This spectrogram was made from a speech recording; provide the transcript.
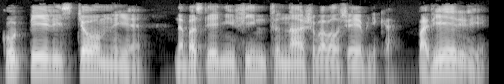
Купились темные на последний финт нашего волшебника. Поверили,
